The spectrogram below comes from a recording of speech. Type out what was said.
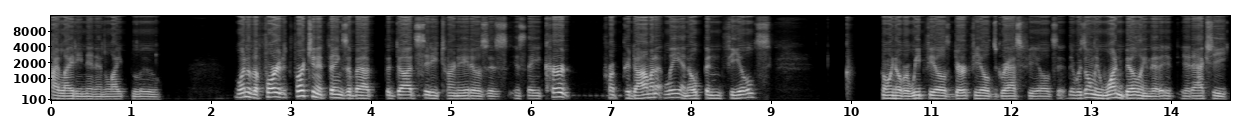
highlighting it in light blue. One of the for fortunate things about the Dodge City tornadoes is, is they occurred predominantly in open fields going over wheat fields, dirt fields, grass fields. There was only one building that it, it actually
